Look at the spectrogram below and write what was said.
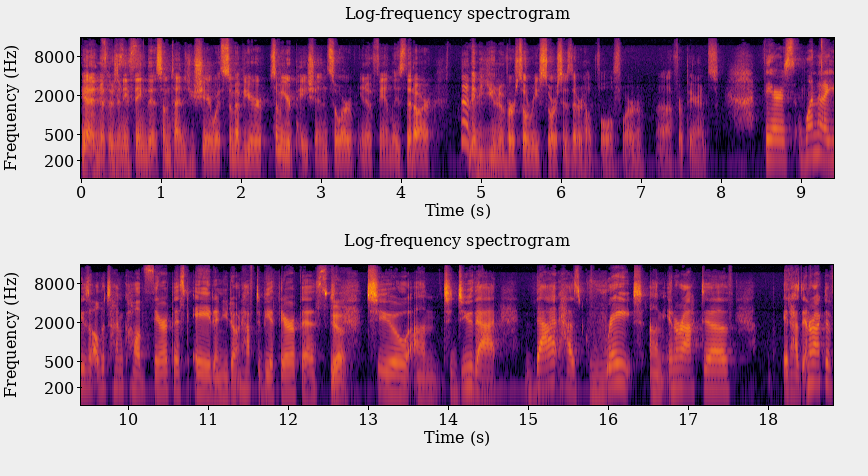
Yeah, and if there's anything that sometimes you share with some of your some of your patients or you know families that are eh, maybe universal resources that are helpful for uh, for parents. There's one that I use all the time called Therapist Aid, and you don't have to be a therapist Yeah. to um, to do that. That has great um, interactive. It has interactive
